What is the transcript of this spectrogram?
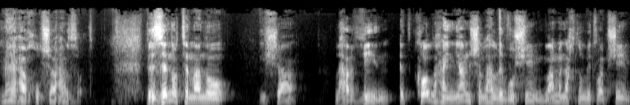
מהחולשה הזאת. וזה נותן לנו גישה להבין את כל העניין של הלבושים, למה אנחנו מתלבשים.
